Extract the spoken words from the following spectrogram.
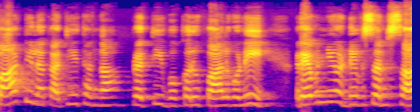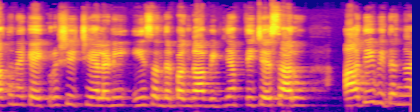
పార్టీలకు అతీతంగా ప్రతి ఒక్కరూ పాల్గొని రెవెన్యూ డివిజన్ సాధనకై కృషి చేయాలని ఈ సందర్భంగా విజ్ఞప్తి చేశారు. అదేవిధంగా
